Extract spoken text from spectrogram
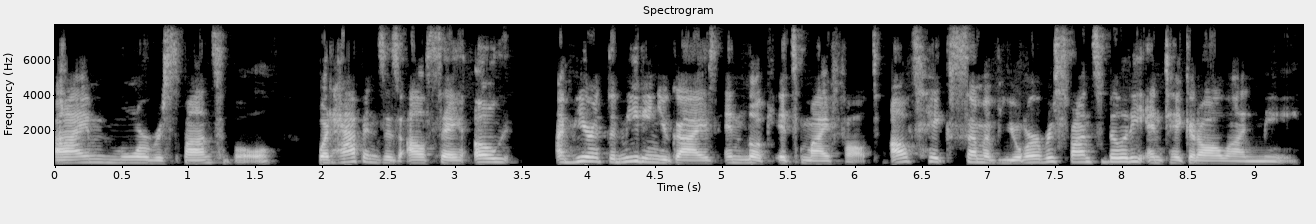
I'm more responsible, what happens is I'll say, Oh, I'm here at the meeting, you guys, and look, it's my fault. I'll take some of your responsibility and take it all on me.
